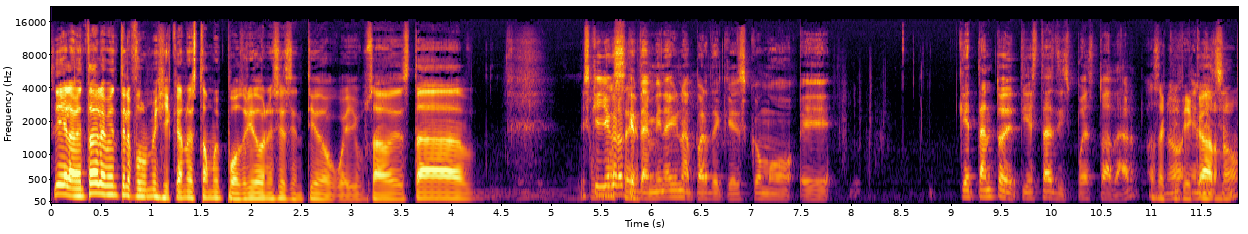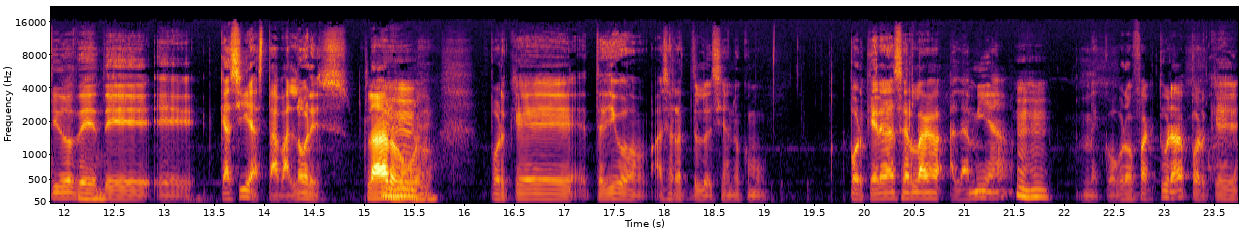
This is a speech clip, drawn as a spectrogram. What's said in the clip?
Sí, lamentablemente el fútbol mexicano está muy podrido en ese sentido, güey. O sea, está... Es que yo No creo sé. que también hay una parte que es como eh, qué tanto de ti estás dispuesto a dar, A ¿no? sacrificar, En el ¿no? sentido de, de, eh, casi hasta valores, Claro, güey. porque te digo, hace rato te lo decía, ¿no? Como por querer hacerla a la mía, me cobró factura porque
